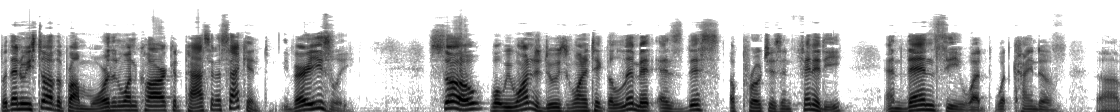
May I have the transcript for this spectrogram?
But then we still have the problem more than one car could pass in a second, very easily. So what we wanted to do is we want to take the limit as this approaches infinity, and then see what, what kind of, uh,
